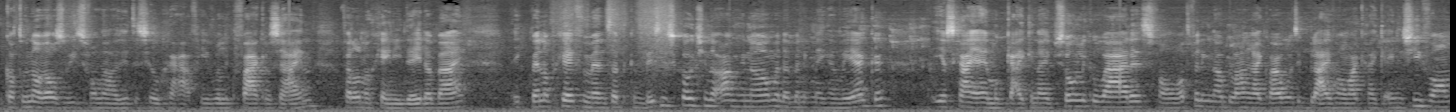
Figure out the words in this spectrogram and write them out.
ik had toen al wel zoiets van, nou dit is heel gaaf, hier wil ik vaker zijn. Verder nog geen idee daarbij. Ik ben op een gegeven moment, heb ik een business coach in de arm genomen. Daar ben ik mee gaan werken. Eerst ga je helemaal kijken naar je persoonlijke waarden. Van wat vind ik nou belangrijk, waar word ik blij van, waar krijg ik energie van.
